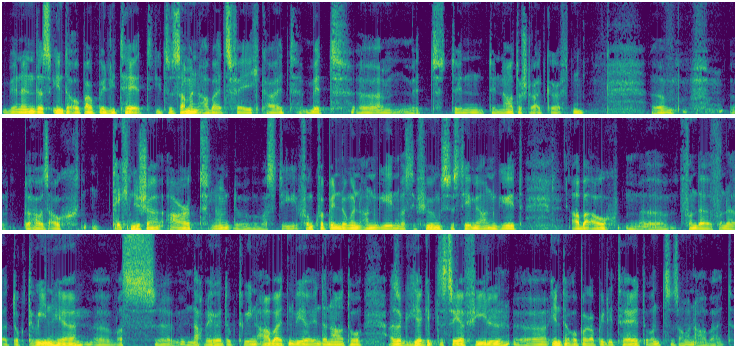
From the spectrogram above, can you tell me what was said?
wir nennen das Interoperabilität, die Zusammenarbeitsfähigkeit mit, äh, mit den, den NATO-Streitkräften. Ähm, durchaus auch technischer Art, ne, was die Funkverbindungen angehen, was die Führungssysteme angeht, aber auch äh, von der von der Doktrin her, äh, was äh, nach welcher Doktrin arbeiten wir in der NATO. Also hier gibt es sehr viel äh, Interoperabilität und Zusammenarbeit.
